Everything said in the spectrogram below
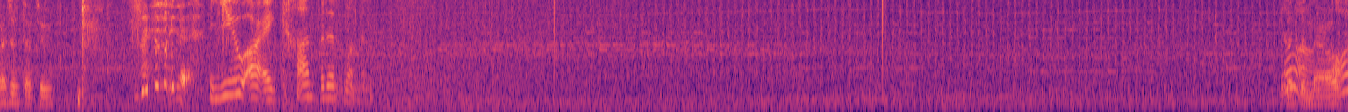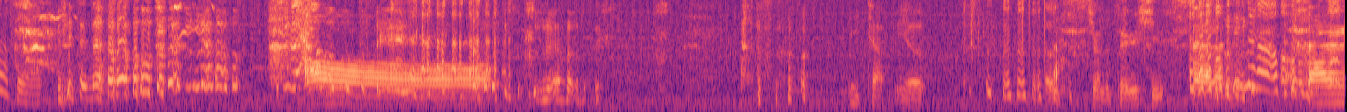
I jumped that too. You are a confident woman. No, no. oil field. Victor, no! no! Oh. No! he chopped me up. Oh, I was trying to parachute. Saturn. no. Saturn.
